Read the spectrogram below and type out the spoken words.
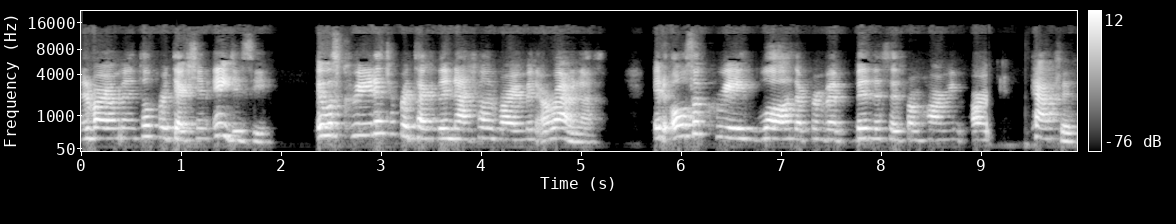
Environmental Protection Agency. It was created to protect the natural environment around us. It also creates laws that prevent businesses from harming our taxes.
